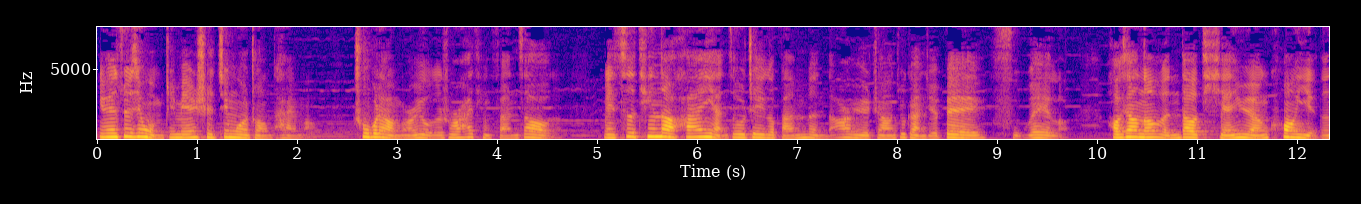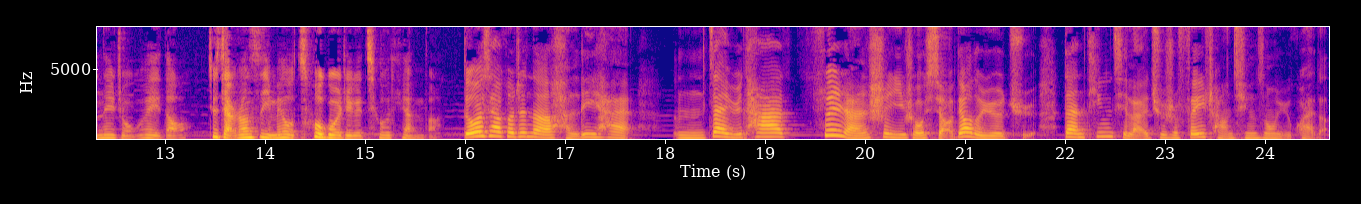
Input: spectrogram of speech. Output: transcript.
因为最近我们这边是静默状态嘛，出不了门，有的时候还挺烦躁的。每次听到哈恩演奏这个版本的二乐章，就感觉被抚慰了，好像能闻到田园旷野的那种味道，就假装自己没有错过这个秋天吧。德沃夏克真的很厉害，嗯，在于它虽然是一首小调的乐曲，但听起来却是非常轻松愉快的。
